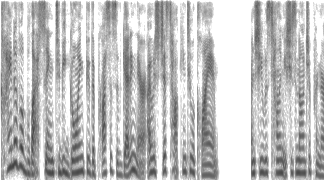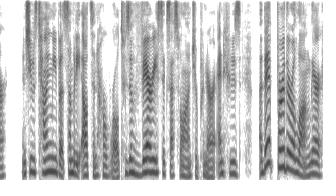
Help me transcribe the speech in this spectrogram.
kind of a blessing to be going through the process of getting there. I was just talking to a client and she was telling me she's an entrepreneur and she was telling me about somebody else in her world who's a very successful entrepreneur and who's a bit further along. They're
